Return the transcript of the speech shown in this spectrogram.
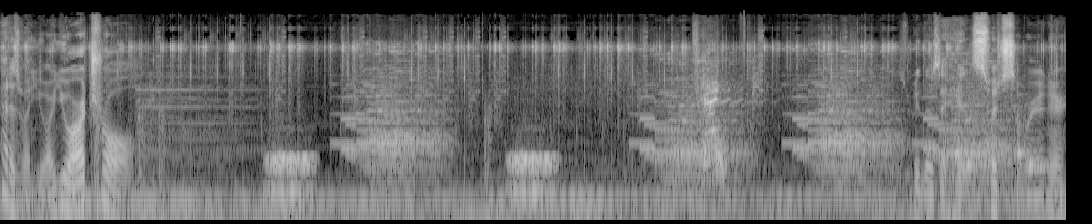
That is what you are. You are a troll. Maybe there's a hidden switch somewhere in here.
